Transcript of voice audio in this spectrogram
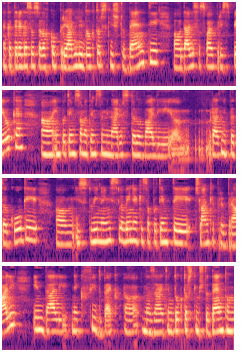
na katerega so se lahko prijavili doktorski študenti, uh, dali so svoje prispevke uh, in potem so na tem seminarju sodelovali um, razni pedagogi, um, iz Tunisa in iz Slovenije, ki so potem te članke prebrali in dali nek feedback uh, nazaj tem doktorskim študentom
